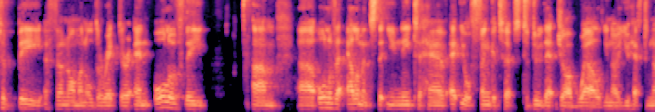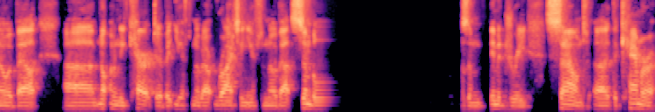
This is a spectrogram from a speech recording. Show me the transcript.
to be a phenomenal director and all of the um, uh, all of the elements that you need to have at your fingertips to do that job well. You know, you have to know about uh, not only character, but you have to know about writing. You have to know about symbol symbolism, imagery, sound, uh, the camera,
